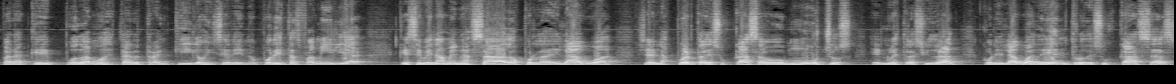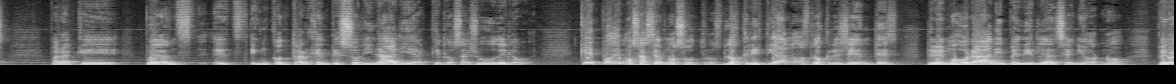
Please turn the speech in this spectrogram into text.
para que podamos estar tranquilos y serenos. Por estas familias que se ven amenazados por la del agua ya en las puertas de sus casas o muchos en nuestra ciudad con el agua dentro de sus casas, para que puedan eh, encontrar gente solidaria que los ayude. ¿Qué podemos hacer nosotros? Los cristianos, los creyentes, debemos orar y pedirle al Señor, ¿no? Pero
